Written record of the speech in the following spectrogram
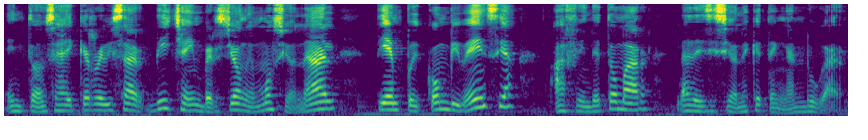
entonces hay que revisar dicha inversión emocional, tiempo y convivencia a fin de tomar las decisiones que tengan lugar.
